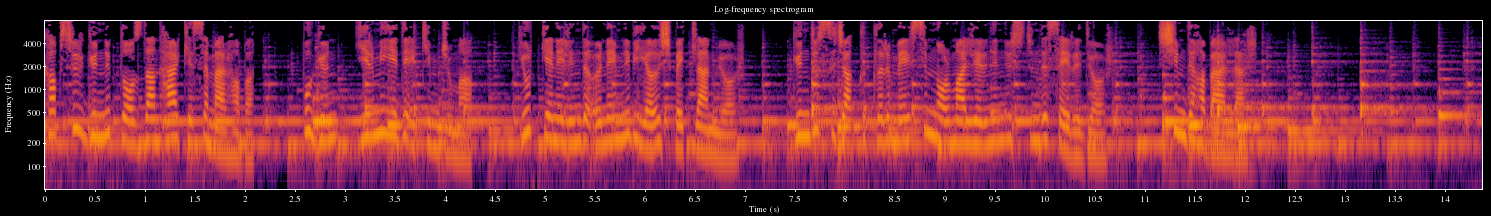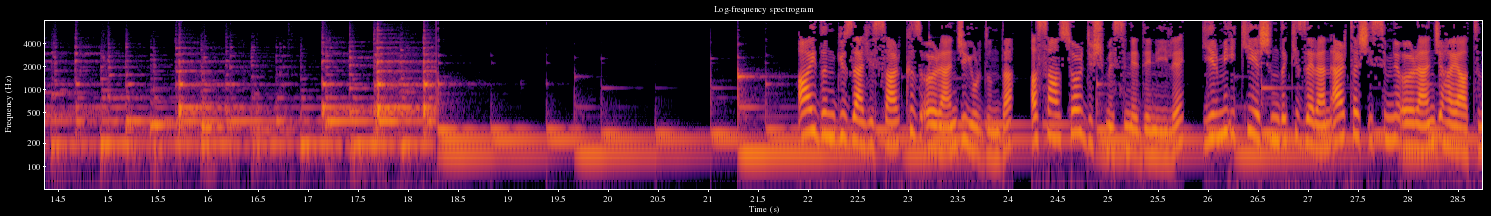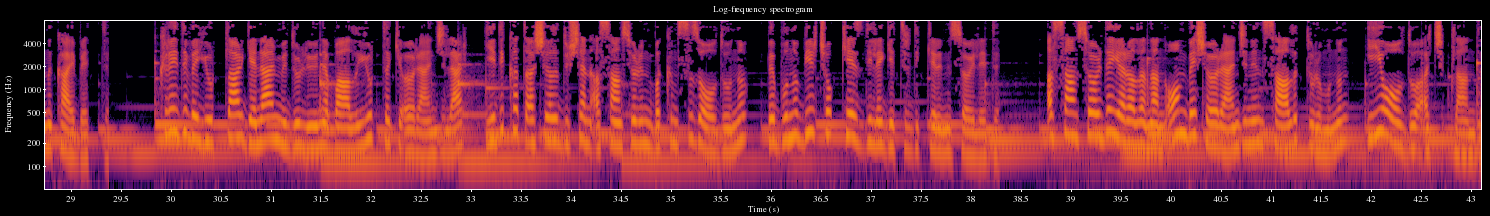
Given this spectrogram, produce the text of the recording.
Kapsül Günlük Doz'dan herkese merhaba. Bugün 27 Ekim Cuma. Yurt genelinde önemli bir yağış beklenmiyor. Gündüz sıcaklıkları mevsim normallerinin üstünde seyrediyor. Şimdi haberler. Aydın Güzelhisar Kız Öğrenci Yurdu'nda asansör düşmesi nedeniyle 22 yaşındaki Zeren Ertaş isimli öğrenci hayatını kaybetti. Kredi ve Yurtlar Genel Müdürlüğü'ne bağlı yurttaki öğrenciler, 7 kat aşağı düşen asansörün bakımsız olduğunu ve bunu birçok kez dile getirdiklerini söyledi. Asansörde yaralanan 15 öğrencinin sağlık durumunun iyi olduğu açıklandı.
